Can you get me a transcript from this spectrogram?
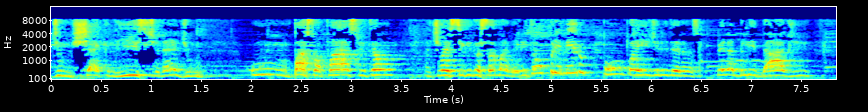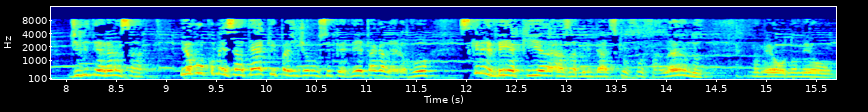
de um checklist, né? De um, um passo a passo, então a gente vai seguir dessa maneira. Então, o primeiro ponto aí de liderança, a primeira habilidade de liderança. Eu vou começar até aqui para a gente não se perder, tá, galera? Eu vou escrever aqui as habilidades que eu for falando no meu, no meu,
